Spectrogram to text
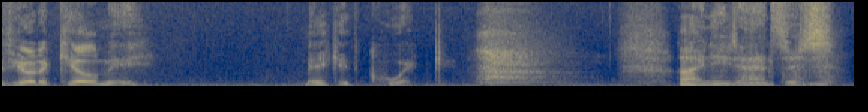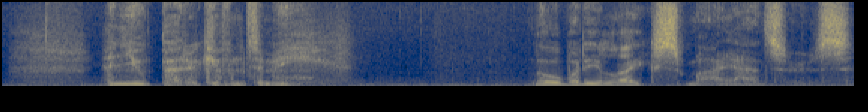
If you're to kill me, make it quick. I need answers. And you better give them to me. Nobody likes my answers.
